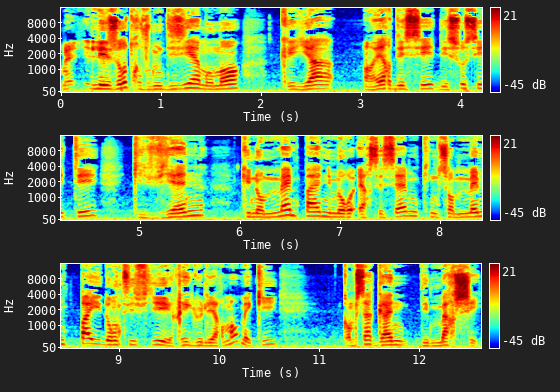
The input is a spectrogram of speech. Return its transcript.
Mais les autres, vous me disiez à un moment qu'il y a en RDC des sociétés qui viennent, qui n'ont même pas un numéro RCCM, qui ne sont même pas identifiées régulièrement, mais qui, comme ça, gagnent des marchés.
